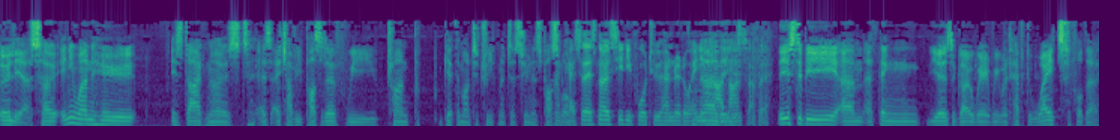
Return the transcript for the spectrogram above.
earlier. So anyone who is diagnosed as HIV positive, we try and p- get them onto treatment as soon as possible. Okay, so there's no CD4 200 or any No, there guidelines used- like that. There used to be um, a thing years ago where we would have to wait for the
